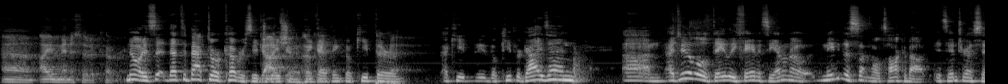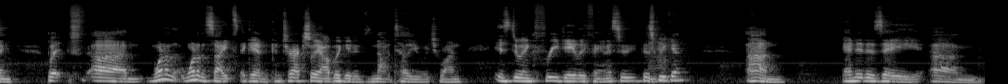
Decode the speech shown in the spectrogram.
Um, I have Minnesota covering. No, it's that's a backdoor cover situation. Gotcha, I think okay. I think they'll keep their Okay. I keep they'll keep their guys in. Um, I did a little daily fantasy. I don't know. Maybe this is something we'll talk about. It's interesting. But um, one of the one of the sites, again, contractually obligated to not tell you which one, is doing free daily fantasy this Mm-hmm. weekend. Um, and it is a um,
